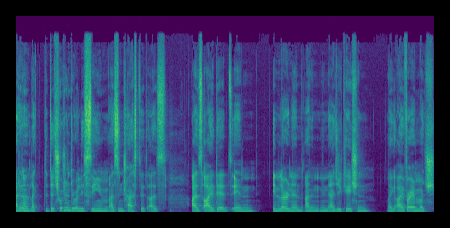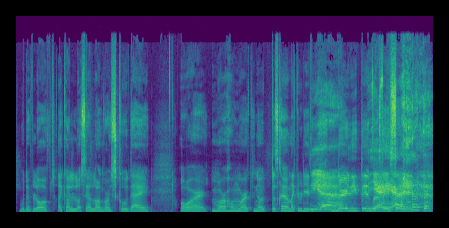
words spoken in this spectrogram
i don't know like the, the children didn't really seem as interested as as i did in in learning and in, in education like i very much would have loved like a say a longer school day or more homework. You know, those kind of like really Yeah. nerdy things as they say.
